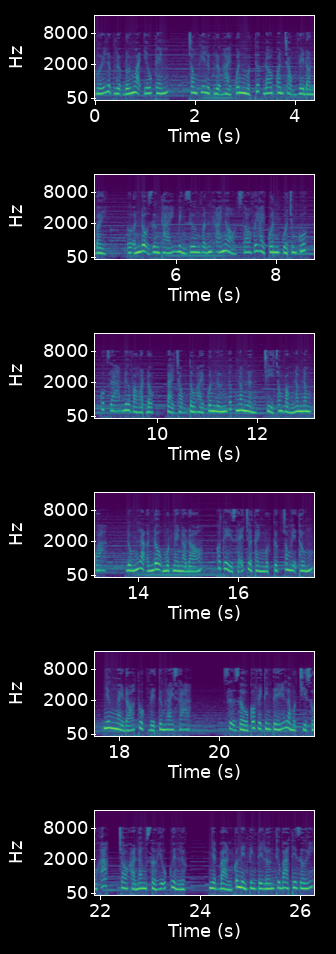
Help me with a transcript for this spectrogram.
với lực lượng đối ngoại yếu kém, trong khi lực lượng hải quân một thước đo quan trọng về đòn bẩy. Ở Ấn Độ Dương Thái Bình Dương vẫn khá nhỏ so với hải quân của Trung Quốc, quốc gia đưa vào hoạt động, tải trọng tàu hải quân lớn gấp 5 lần chỉ trong vòng 5 năm qua. Đúng là Ấn Độ một ngày nào đó, có thể sẽ trở thành một cực trong hệ thống, nhưng ngày đó thuộc về tương lai xa. Sự giàu có về kinh tế là một chỉ số khác cho khả năng sở hữu quyền lực. Nhật Bản có nền kinh tế lớn thứ ba thế giới,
